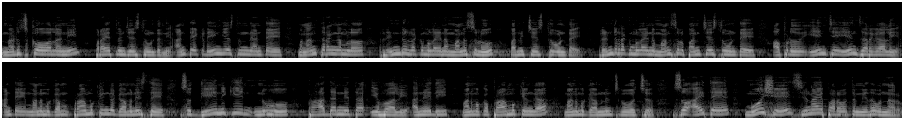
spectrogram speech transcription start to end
నడుచుకోవాలని ప్రయత్నం చేస్తూ ఉంటుంది. అంటే ఇక్కడ ఏం చేస్తుంది అంటే మన అంతరంగంలో రెండు రకములైన మనసులు పనిచేస్తూ ఉంటాయి. రెండు రకములైన మనసులు పనిచేస్తూ ఉంటే అప్పుడు ఏం చే ఏం జరగాలి? అంటే మనము గమ ప్రాముఖ్యంగా గమనిస్తే సో దేనికి నువ్వు ప్రాధాన్యత ఇవ్వాలి? అనేది మనం ఒక ప్రాముఖ్యంగా మనము గమనించుకోవచ్చు. సో అయితే మోషే సినాయి పర్వతం మీద ఉన్నారు.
